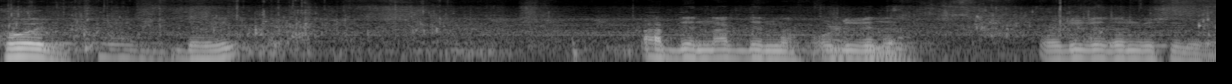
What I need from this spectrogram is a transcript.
খোল। দেখি। আর দেন আর দেন না ওডিরে দেন। ওডিরে দেন বেশি করে।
